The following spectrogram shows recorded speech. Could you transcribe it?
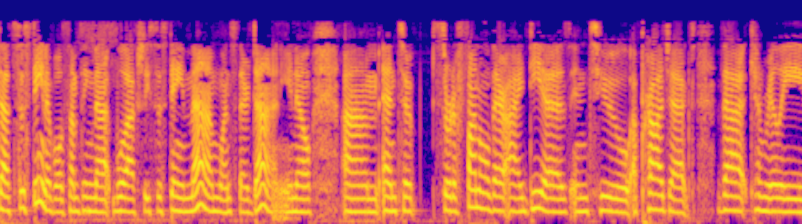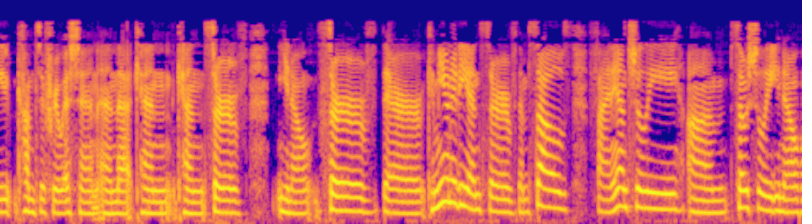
that's sustainable, something that will actually sustain them once they're done. You know, um, and to sort of funnel their ideas into a project that can really come to fruition and that can can serve you know serve their community and serve themselves financially um, socially you know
